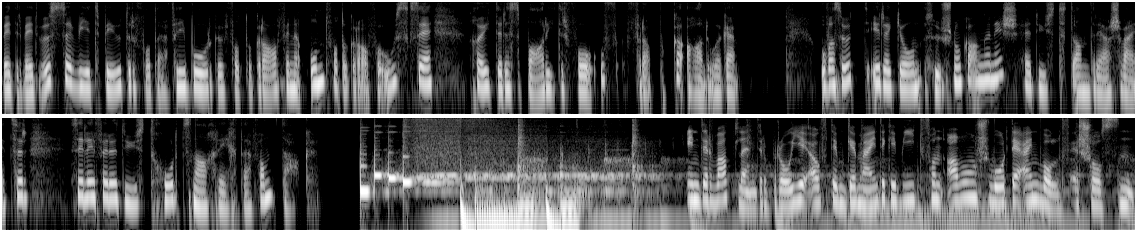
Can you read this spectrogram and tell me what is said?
Wenn ihr wissen wie die Bilder der Freiburger Fotografinnen und Fotografen aussehen, könnt ihr ein paar davon auf Frapp anschauen. Und was heute in der Region sonst noch gegangen ist, hat uns Andrea Schweizer. Sie liefert uns die Kurznachrichten vom Tag. In der Wattländer Breue auf dem Gemeindegebiet von Avanche wurde ein Wolf erschossen.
